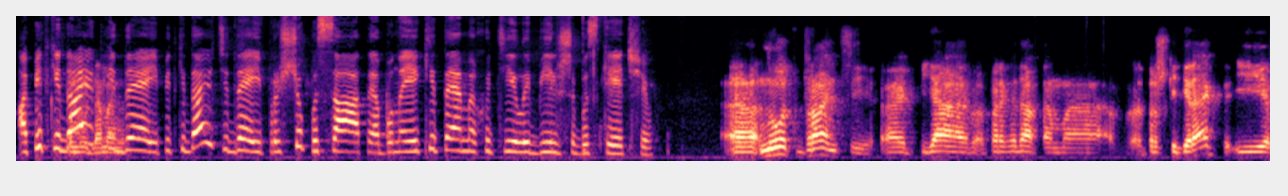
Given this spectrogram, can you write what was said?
А підкидають Тому ідеї, підкидають ідеї про що писати, або на які теми хотіли більше би скетчів. Е, ну от вранці е, я переглядав там е, трошки Дірект, і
